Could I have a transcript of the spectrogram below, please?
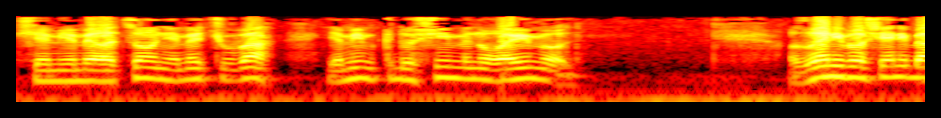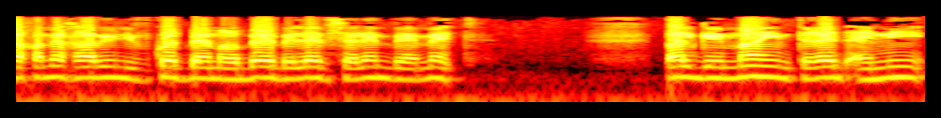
שהם ימי רצון, ימי תשובה, ימים קדושים ונוראים מאוד. עזרני והושיעני ברחמך רבים לבכות בהם הרבה בלב שלם באמת. פלגי מים תרד עיני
